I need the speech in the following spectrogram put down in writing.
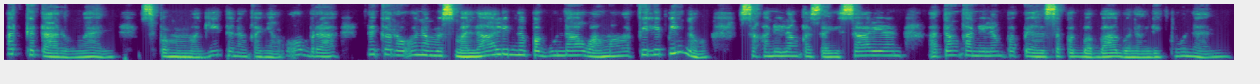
at katarungan. Sa pamamagitan ng kanyang obra, nagkaroon ng mas malalim na pag-unawa ang mga Filipino sa kanilang kasaysayan at ang kanilang papel sa pagbabago ng lipunan.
